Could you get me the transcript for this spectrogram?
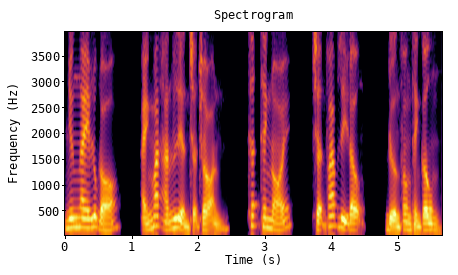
nhưng ngay lúc đó, ánh mắt hắn liền trợn tròn, thất thanh nói, trận pháp dị động, đường phong thành công.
